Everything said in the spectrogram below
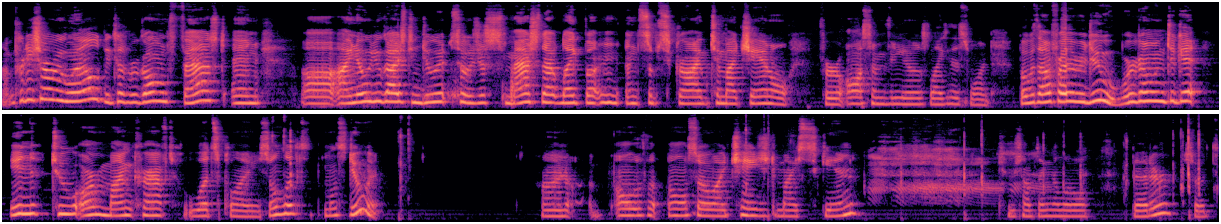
I'm pretty sure we will because we're going fast and uh, I know you guys can do it, so just smash that like button and subscribe to my channel for awesome videos like this one. But without further ado, we're going to get into our Minecraft Let's Play. So let's let's do it. And also, I changed my skin to something a little better, so it's,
